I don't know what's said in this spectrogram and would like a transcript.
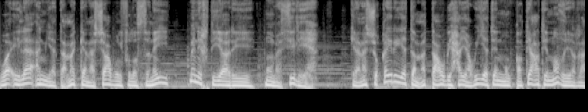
وإلى أن يتمكن الشعب الفلسطيني من اختيار ممثليه. كان الشقيري يتمتع بحيوية منقطعة النظير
